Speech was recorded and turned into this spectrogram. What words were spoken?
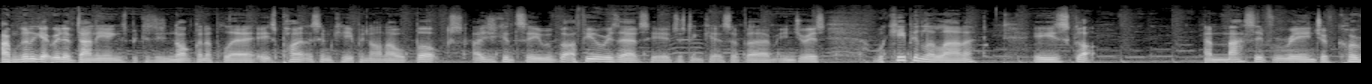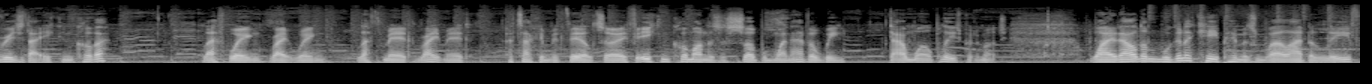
I'm going to get rid of Danny Ings because he's not going to play. It's pointless him keeping on our books. As you can see, we've got a few reserves here just in case of um, injuries. We're keeping Lallana. He's got a massive range of coverage that he can cover. Left wing, right wing, left mid, right mid, attacking midfield. So if he can come on as a sub whenever we damn well please pretty much. Wijnaldum, we're going to keep him as well, I believe.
